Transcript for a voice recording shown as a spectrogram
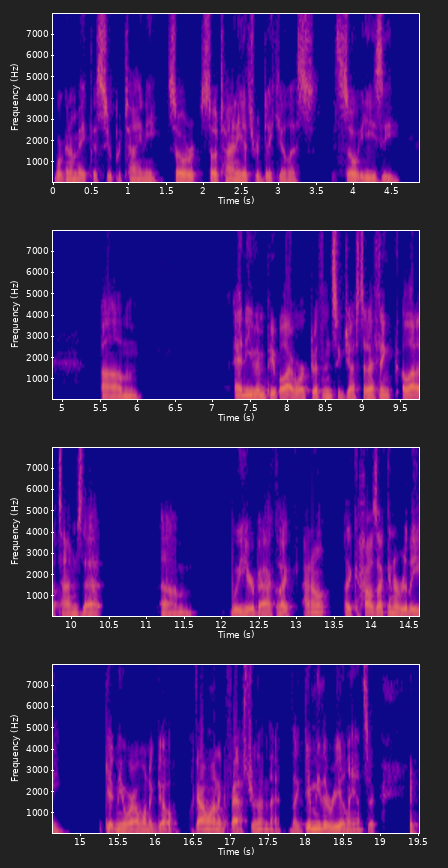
we're going to make this super tiny. So so tiny it's ridiculous. It's so easy. Um and even people I've worked with and suggested, I think a lot of times that um, we hear back like, I don't like, how's that going to really get me where I want to go? Like, I want to faster than that. Like, give me the real answer.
